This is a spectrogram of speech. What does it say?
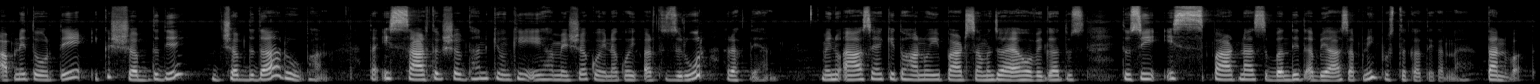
ਆਪਣੇ ਤੌਰ ਤੇ ਇੱਕ ਸ਼ਬਦ ਦੇ, ਸ਼ਬਦ ਦਾ ਰੂਪ ਹਨ। ਤਾਂ ਇਹ ਸਾਰਥਕ ਸ਼ਬਦ ਹਨ, ਕਿਉਂਕਿ ਇਹ ਹਮੇਸ਼ਾ ਕੋਈ ਨਾ ਕੋਈ ਅਰਥ ਜ਼ਰੂਰ ਰੱਖਦੇ ਹਨ। ਮੈਨੂੰ ਆਸ ਹੈ ਕਿ ਤੁਹਾਨੂੰ ਇਹ ਪਾਠ ਸਮਝ ਆਇਆ ਹੋਵੇਗਾ। ਤੁਸੀਂ ਇਸ ਪਾਠ ਨਾਲ ਸੰਬੰਧਿਤ ਅਭਿਆਸ ਆਪਣੀ ਪੁਸਤਕਾਂ ਤੇ ਕਰਨਾ ਹੈ। ਧੰਨਵਾਦ।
